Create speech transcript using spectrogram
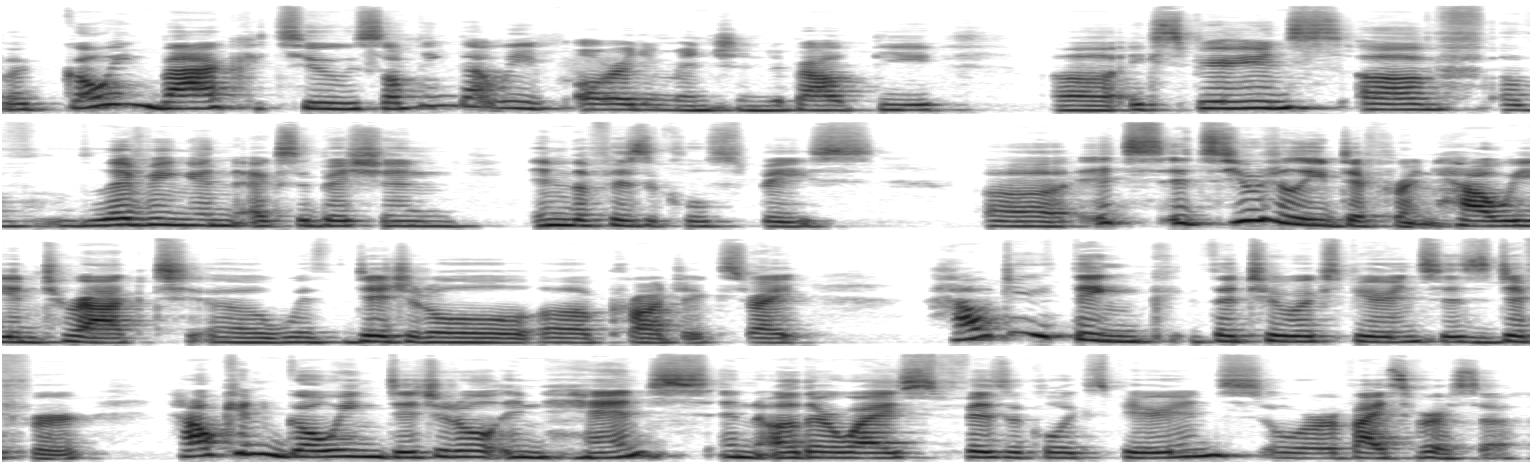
but going back to something that we've already mentioned about the uh, experience of of living an exhibition in the physical space. Uh, it's it's usually different how we interact uh, with digital projects, right? How do you think the two experiences differ? How can going digital enhance an otherwise physical experience or vice versa?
